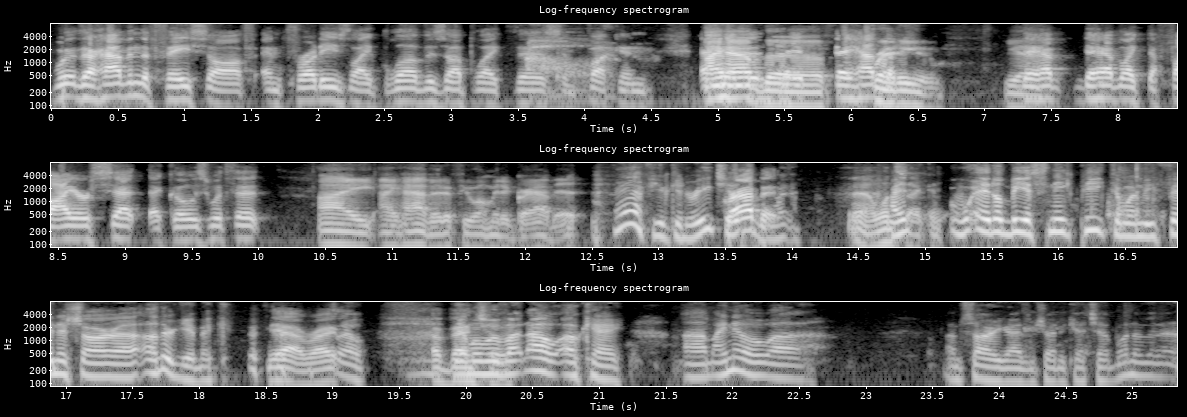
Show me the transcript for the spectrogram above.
where they're having the face off, and Freddy's like glove is up like this, and Oh. fucking. and I have they- the they have the- Freddy. yeah, they have they have like the fire set that goes with it. I I have it. If you want me to grab it, Yeah, if you could reach Grab it, it. Yeah, one I- second. it'll be a sneak peek to when we finish our uh, other gimmick. Yeah, right. So then we'll move on. Oh, okay. Um, I know. Uh, I'm sorry, guys. I'm trying to catch up. One of the.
